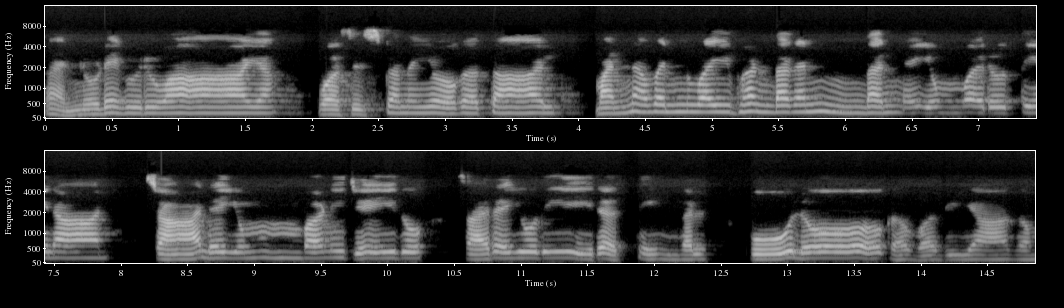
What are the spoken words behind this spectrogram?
തന്നെ ഗുരുവായ വസിഷ്ഠ നിയോഗത്താൽ മന്നവൻ വൈഭണ്ഡകൻ തന്നെയും വരുത്തിനാൻ ശാലയും പണി ചെയ്തു. സരയുതീരത്തിങ്കൽ ഭൂലോകവതിയാകം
